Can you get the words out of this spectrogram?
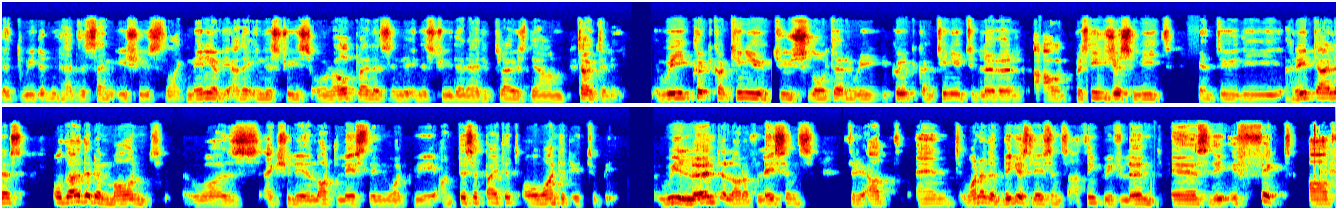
that we didn't have the same issues like many of the other industries or role players in the industry that had to close down totally. We could continue to slaughter, we could continue to deliver our prestigious meat into the retailers although the demand was actually a lot less than what we anticipated or wanted it to be. We learned a lot of lessons throughout, and one of the biggest lessons I think we've learned is the effect of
